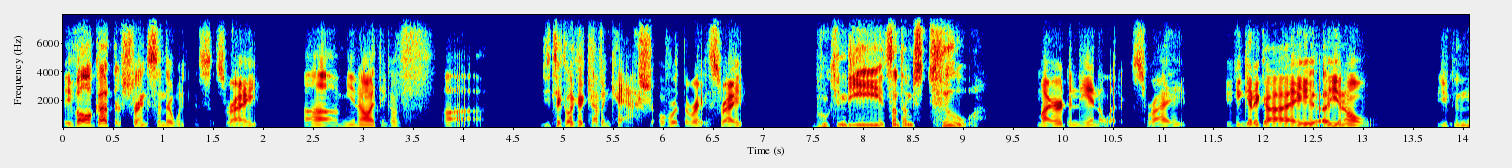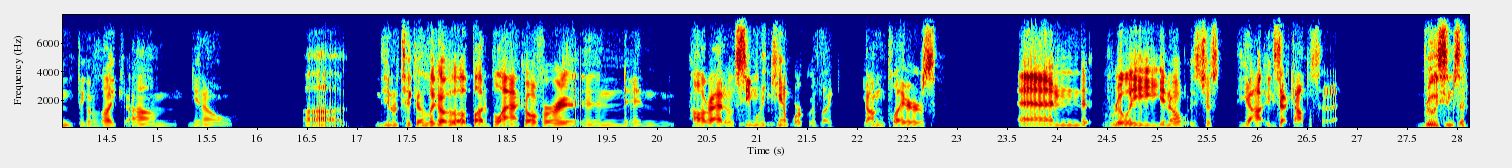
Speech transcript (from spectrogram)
They've all got their strengths and their weaknesses, right? Um, you know, I think of uh, you take like a Kevin Cash over at the Rays, right? Who can be sometimes too mired in the analytics, right? You can get a guy, uh, you know, you can think of like, um, you know, uh, you know, take a like a, a Bud Black over in in Colorado, seemingly can't work with like young players, and really, you know, is just the exact opposite of that. Really seems to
